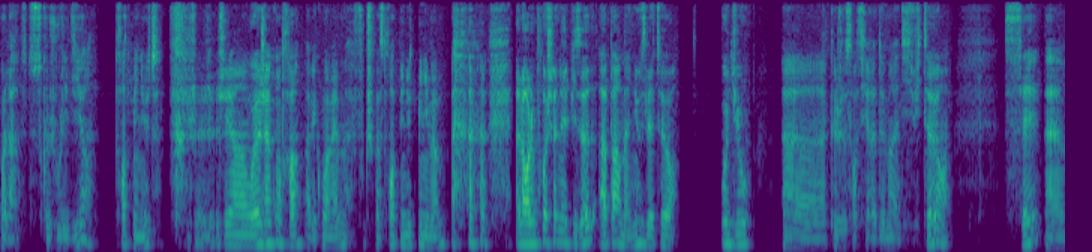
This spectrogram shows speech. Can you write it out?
Voilà, c'est tout ce que je voulais dire. 30 minutes. J'ai un, ouais, un contrat avec moi-même. Il faut que je fasse 30 minutes minimum. Alors, le prochain épisode, à part ma newsletter audio euh, que je sortirai demain à 18h, c'est euh,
